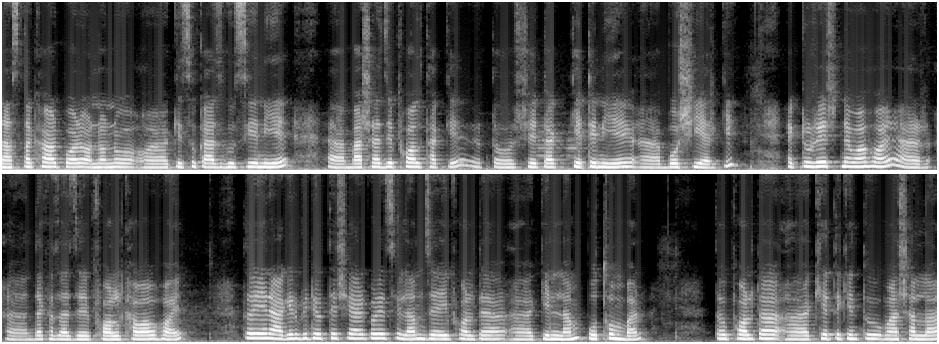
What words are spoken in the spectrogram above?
নাস্তা খাওয়ার পর অন্যান্য কিছু কাজ গুছিয়ে নিয়ে বাসায় যে ফল থাকে, তো সেটা কেটে নিয়ে বসি আর কি। একটু রেস্ট নেওয়া হয় আর দেখা যায় যে ফল খাওয়াও হয়। তো এর আগের ভিডিওতে শেয়ার করেছিলাম যে এই ফলটা কিনলাম প্রথমবার। তো ফলটা খেতে কিন্তু মাসাল্লাহ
